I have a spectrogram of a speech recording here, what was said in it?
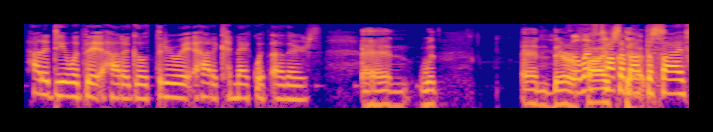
how to deal with it, how to go through it, how to connect with others. And with and there so are let's talk steps. about the five,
